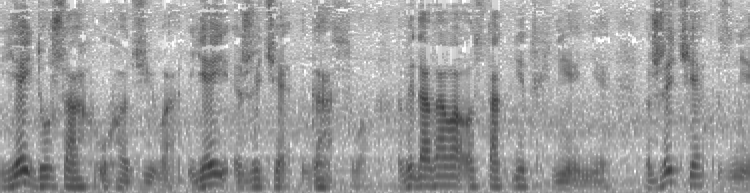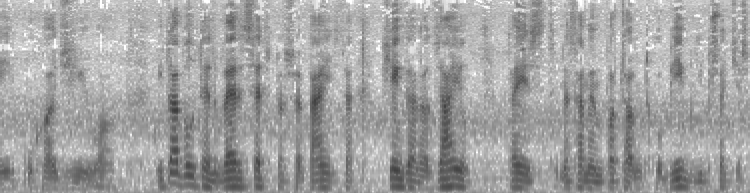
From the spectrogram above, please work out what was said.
jej dusza uchodziła, jej życie gasło, wydawała ostatnie tchnienie, życie z niej uchodziło. I to był ten werset, proszę Państwa, Księga Rodzaju, to jest na samym początku Biblii przecież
